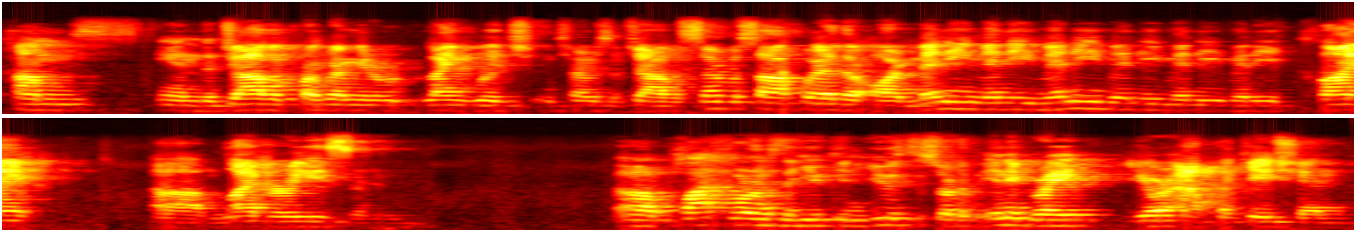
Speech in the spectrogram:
comes in the Java programming language in terms of Java server software, there are many, many, many, many, many, many client um, libraries and uh, platforms that you can use to sort of integrate your application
